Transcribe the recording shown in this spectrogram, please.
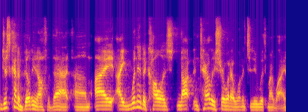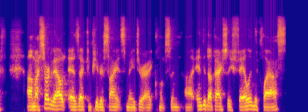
just kind of building off of that, um, I, I went into college not entirely sure what I wanted to do with my life. Um, I started out as a computer science major at Clemson, uh, ended up actually failing the class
